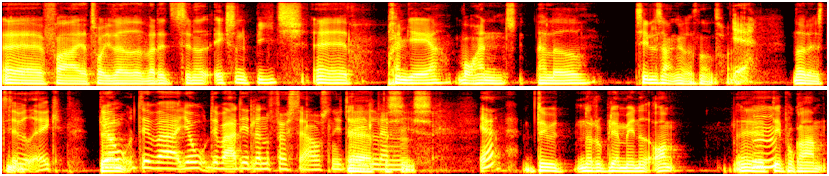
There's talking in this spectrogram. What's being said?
Øh, fra, jeg tror, I lavede, var det til noget X on the Beach øh, premiere, hvor han har lavet titelsang eller sådan noget, tror jeg. Ja, Noget af den stil. det ved jeg ikke. Det jo, det var, jo, det var det et eller andet første afsnit. af et Ja, eller andet. præcis. Ja. Det er jo, når du bliver mindet om øh, mm. det program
